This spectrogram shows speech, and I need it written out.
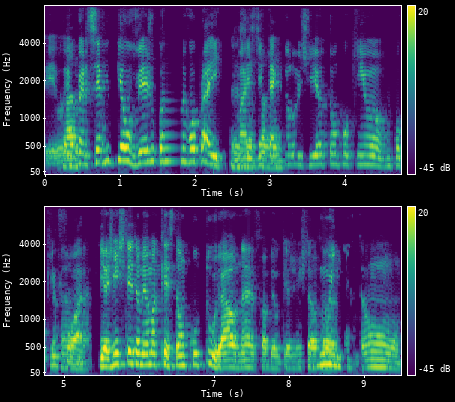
Eu, claro. eu, percebo que eu vejo quando eu vou para aí, Exatamente. mas de tecnologia eu estou um pouquinho, um pouquinho fora. E a gente tem também uma questão cultural, né, Fabio, que a gente estava falando. Muito. Então,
